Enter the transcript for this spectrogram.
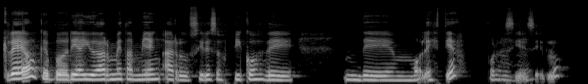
creo que podría ayudarme también a reducir esos picos de, de molestias, por así decirlo.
